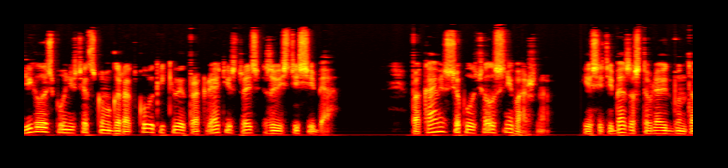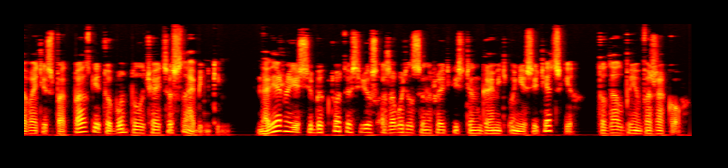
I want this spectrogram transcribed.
двигалась по университетскому городку, выкрикивая проклятие и стараясь завести себя. Пока все получалось неважно. Если тебя заставляют бунтовать из-под палки, то бунт получается слабеньким. Наверное, если бы кто-то всерьез озаботился направить крестьян громить университетских, то дал бы им вожаков.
